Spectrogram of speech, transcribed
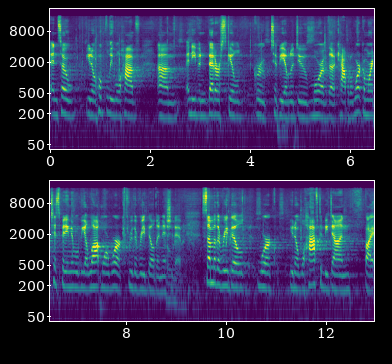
and so, you know, hopefully we'll have um, an even better skilled group to be able to do more of the capital work. And we're anticipating there will be a lot more work through the rebuild initiative. Some of the rebuild work, you know, will have to be done by,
